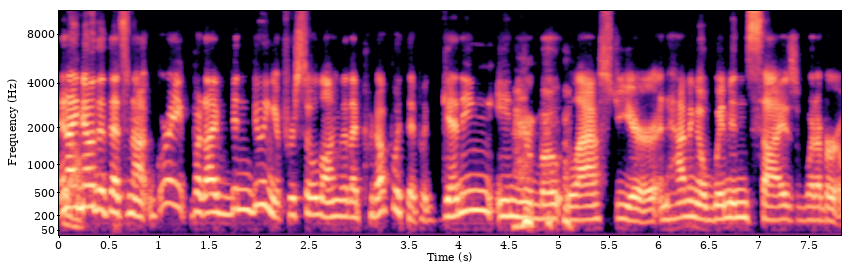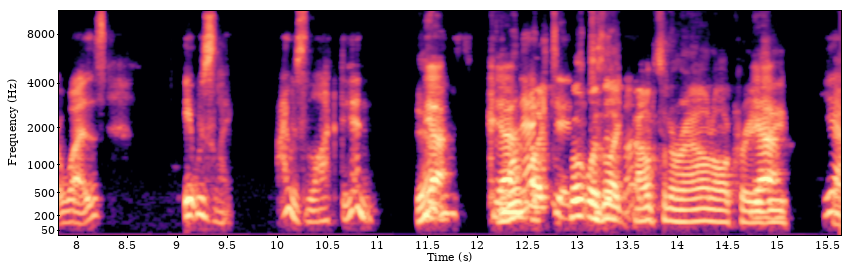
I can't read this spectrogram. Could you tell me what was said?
And I know that that's not great, but I've been doing it for so long that I put up with it. But getting in your boat last year and having a women's size, whatever it was, it was like I was locked in. Yeah. I was Yeah. Weren't, like, connected. foot was like boat. bouncing around all crazy. Yeah. Yeah.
